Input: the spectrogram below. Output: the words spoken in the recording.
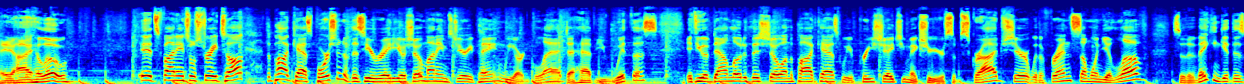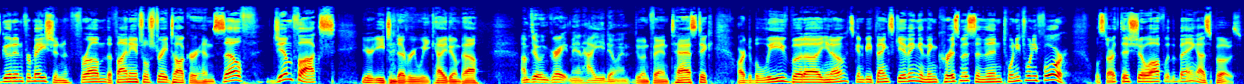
Hey, hi, hello. It's Financial Straight Talk, the podcast portion of this here radio show. My name's Jerry Payne. We are glad to have you with us. If you have downloaded this show on the podcast, we appreciate you. Make sure you're subscribed, share it with a friend, someone you love, so that they can get this good information from the Financial Straight Talker himself, Jim Fox, here each and every week. How you doing, pal? I'm doing great, man. How you doing? Doing fantastic. Hard to believe, but uh, you know, it's going to be Thanksgiving and then Christmas and then 2024. We'll start this show off with a bang, I suppose.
